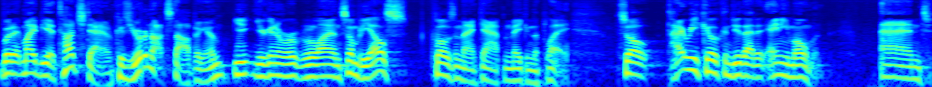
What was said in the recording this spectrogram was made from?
but it might be a touchdown because you're not stopping him. You, you're going to rely on somebody else closing that gap and making the play. So Tyreek Hill can do that at any moment. And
